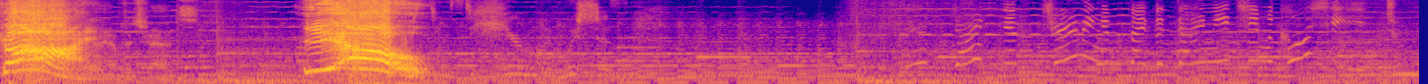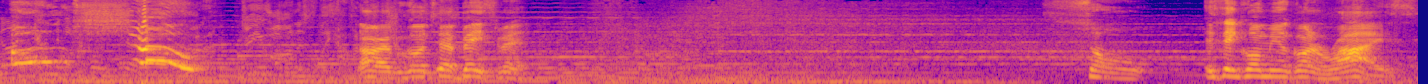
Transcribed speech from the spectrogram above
god! have the chance. Yo! Honestly have Alright, we're going to the basement. So, is they going to going to rise?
